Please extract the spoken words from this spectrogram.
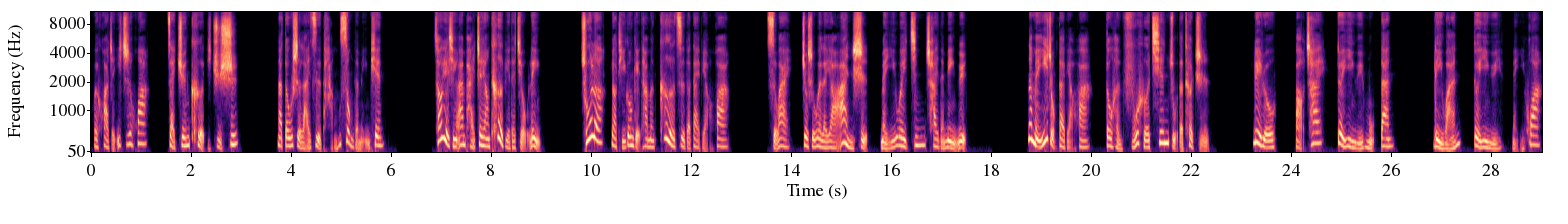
会画着一枝花，再镌刻一句诗，那都是来自唐宋的名篇。曹雪芹安排这样特别的酒令，除了要提供给他们各自的代表花，此外，就是为了要暗示每一位金钗的命运。那每一种代表花都很符合签主的特质，例如宝钗对应于牡丹，李纨对应于梅花，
